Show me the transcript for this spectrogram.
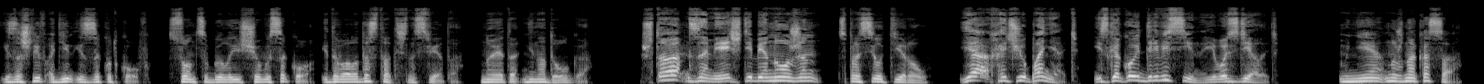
и зашли в один из закутков. Солнце было еще высоко и давало достаточно света, но это ненадолго. «Что за меч тебе нужен?» — спросил Тирл. «Я хочу понять, из какой древесины его сделать?» «Мне нужна коса.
